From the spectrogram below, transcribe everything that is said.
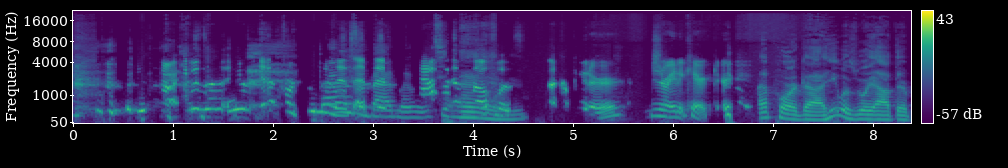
He was, in, he was in it for two That minutes, was a and then movie. half of himself was a computer generated character. That poor guy. He was really out there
